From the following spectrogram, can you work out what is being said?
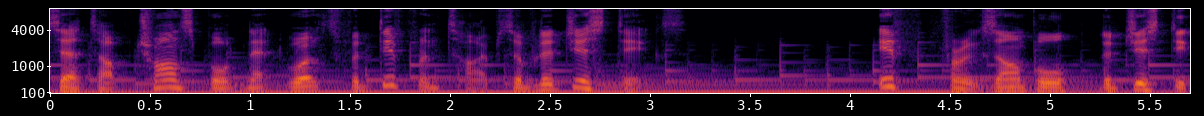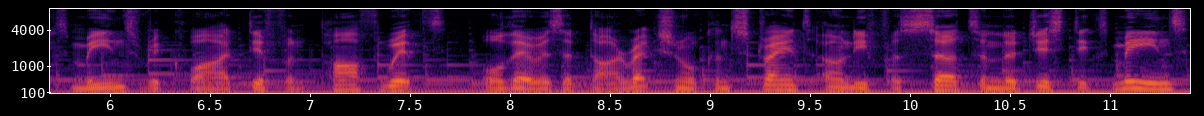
set up transport networks for different types of logistics. If, for example, logistics means require different path widths or there is a directional constraint only for certain logistics means,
